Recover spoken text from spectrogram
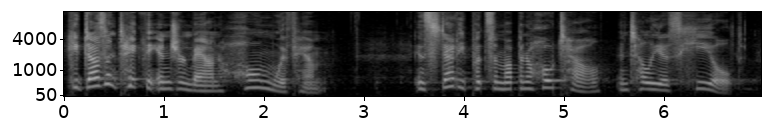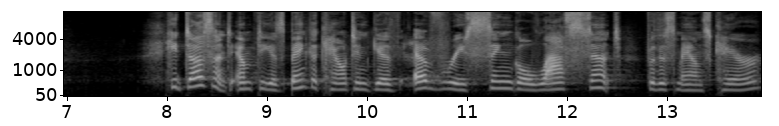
He doesn't take the injured man home with him. Instead, he puts him up in a hotel until he is healed. He doesn't empty his bank account and give every single last cent for this man's care.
